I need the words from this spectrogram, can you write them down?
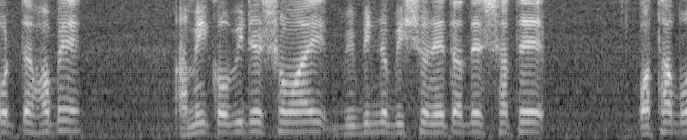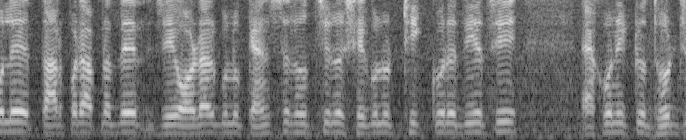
করতে হবে। আমি কোভিডের সময় বিভিন্ন বিশ্ব নেতাদের সাথে কথা বলে তারপরে আপনাদের যে অর্ডারগুলো ক্যান্সেল হচ্ছিল সেগুলো ঠিক করে দিয়েছি। এখন একটু ধৈর্য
